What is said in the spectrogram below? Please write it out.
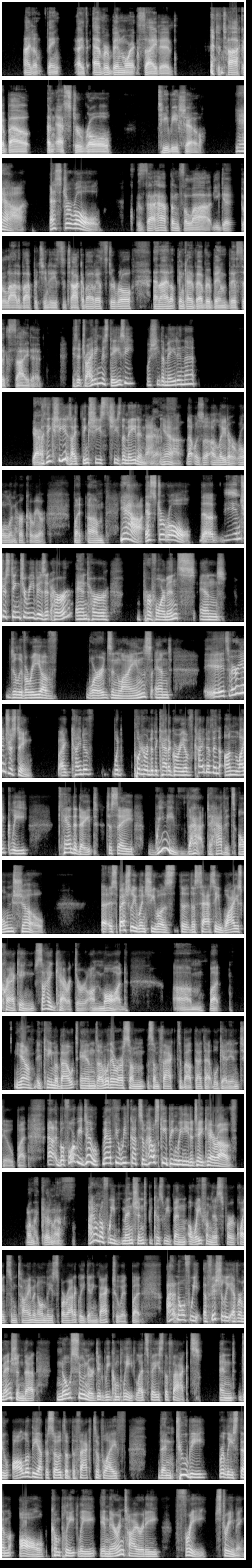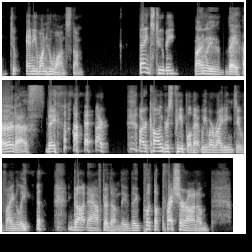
I don't think I've ever been more excited to talk about an Esther Rolle TV show Yeah. Esther Rolle. because that happens a lot. You get a lot of opportunities to talk about Esther Rolle, and I don't think I've ever been this excited. Is it Driving Miss Daisy? Was she the maid in that? Yeah, I think she is. I think she's she's the maid in that. Yes. Yeah, that was a, a later role in her career. But um, yeah, Esther Rolle. The interesting to revisit her and her performance and delivery of words and lines, and it's very interesting. I kind of would put her into the category of kind of an unlikely candidate to say we need that to have its own show uh, especially when she was the the sassy wisecracking side character on Maude. Um, but yeah, it came about, and uh, well, there are some some facts about that that we'll get into. But uh, before we do, Matthew, we've got some housekeeping we need to take care of. oh my goodness. I don't know if we mentioned because we've been away from this for quite some time and only sporadically getting back to it, but I don't know if we officially ever mentioned that no sooner did we complete Let's Face the Facts and do all of the episodes of The Facts of Life than Tubi released them all completely in their entirety free streaming to anyone who wants them. Thanks, Tubi. Finally, they heard us. They our our Congress people that we were writing to finally got after them. They they put the pressure on them.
